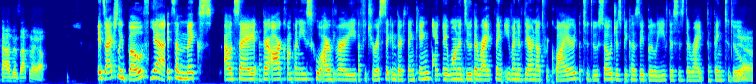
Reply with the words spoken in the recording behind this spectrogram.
how does that play out? It's actually both. Yeah, it's a mix. I would say there are companies who are very futuristic in their thinking and they want to do the right thing, even if they are not required to do so, just because they believe this is the right thing to do. Yeah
